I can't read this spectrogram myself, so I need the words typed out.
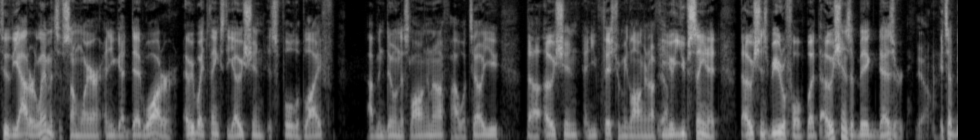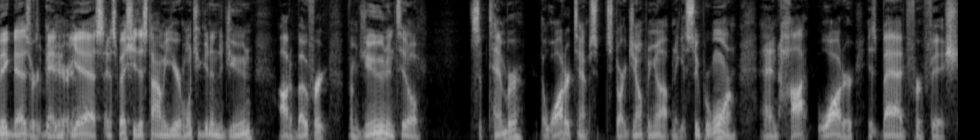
to the outer limits of somewhere and you got dead water, everybody thinks the ocean is full of life. I've been doing this long enough. I will tell you, the ocean, and you've fished with me long enough. Yeah. You, you've seen it. The ocean's beautiful, but the ocean's a big desert. Yeah. it's a big desert, big and area. yes, and especially this time of year. Once you get into June, out of Beaufort, from June until September, the water temps start jumping up and it gets super warm. And hot water is bad for fish.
